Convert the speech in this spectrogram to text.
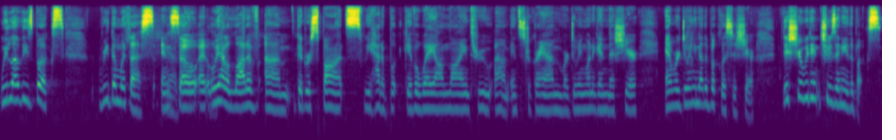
we love these books read them with us and Yes. so uh, we had a lot of um, good response. We had a book giveaway online through um, Instagram. We're doing one again this year, and we're doing another book list this year. This year we didn't choose any of the books,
